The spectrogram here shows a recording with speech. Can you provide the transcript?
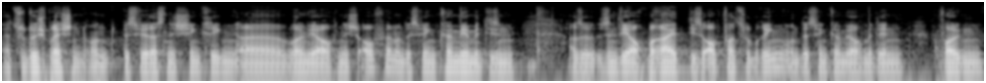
äh, zu durchbrechen. Und bis wir das nicht hinkriegen, wollen wir auch nicht aufhören. Und deswegen können wir mit diesen, also sind wir auch bereit, diese Opfer zu bringen. Und deswegen können wir auch mit den Folgen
